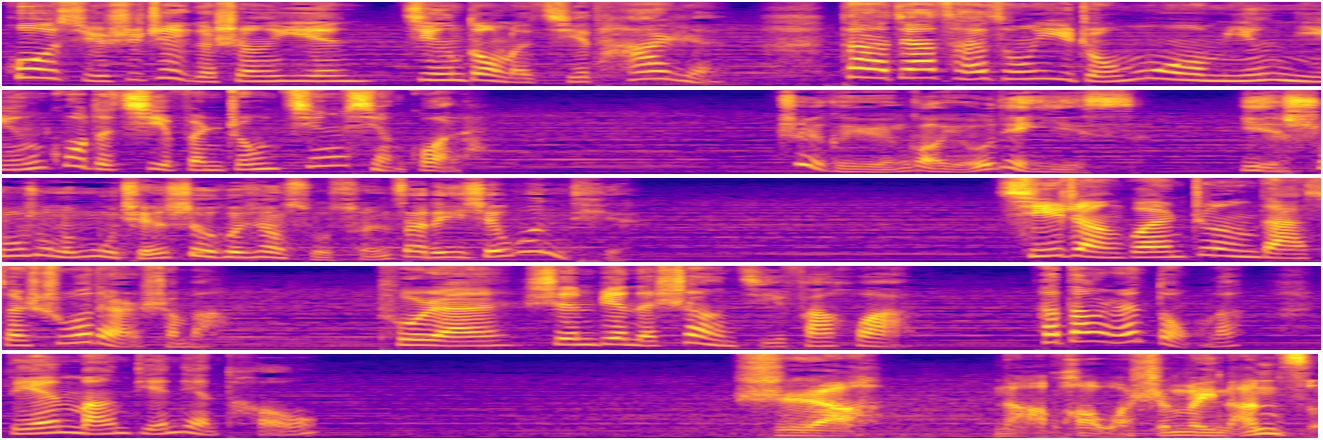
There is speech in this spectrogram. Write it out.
或许是这个声音惊动了其他人，大家才从一种莫名凝固的气氛中惊醒过来。这个原告有点意思，也说中了目前社会上所存在的一些问题。齐长官正打算说点什么，突然身边的上级发话了。他当然懂了，连忙点点头。是啊，哪怕我身为男子，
